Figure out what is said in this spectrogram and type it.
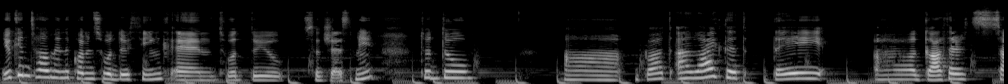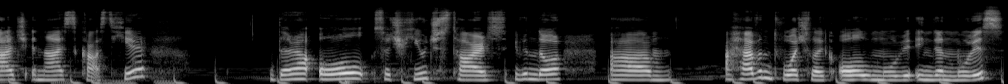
You can tell me in the comments what do you think and what do you suggest me to do. Uh, but I like that they uh, gathered such a nice cast here. There are all such huge stars, even though um, I haven't watched like all movie Indian movies,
